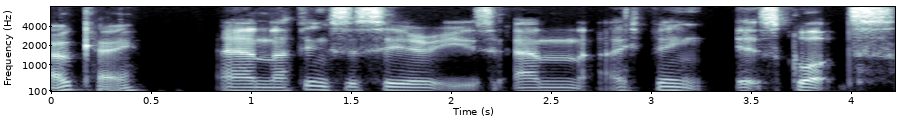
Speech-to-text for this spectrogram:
Okay, and I think it's a series, and I think it's got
